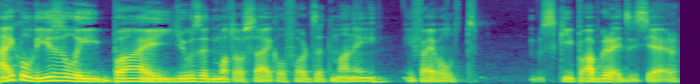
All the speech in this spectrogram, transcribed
I could easily buy used motorcycle for that money if I would skip upgrades this year.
